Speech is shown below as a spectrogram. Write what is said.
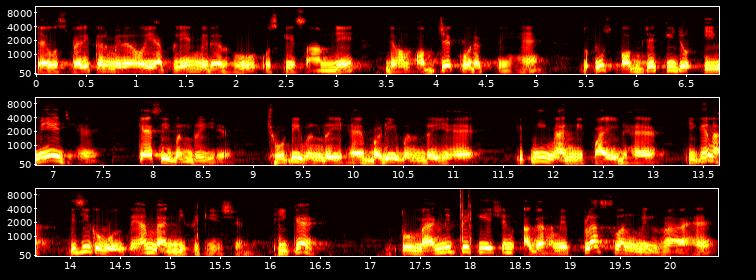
चाहे वो स्पेरिकल मिरर हो या प्लेन मिरर हो, उसके सामने जब हम ऑब्जेक्ट को रखते हैं तो उस ऑब्जेक्ट की जो इमेज है, कैसी बन रही है? छोटी बन रही है, बड़ी बन रही है, कितनी मैग्निफाइड है? ठीक है ना? इसी को बोलते हैं हम मैग्निफिकेशन ठीक है? तो मैग्निफिकेशन अगर हमें प्लस वन मिल रहा है,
